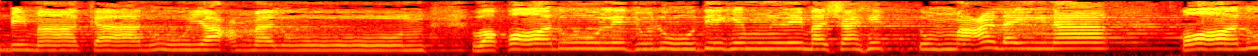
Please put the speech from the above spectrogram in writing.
بما كانوا يعملون وقالوا لجلودهم لم شهدتم علينا قالوا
